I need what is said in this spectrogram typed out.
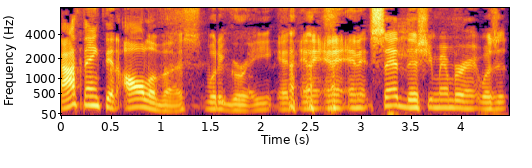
I think that all of us would agree, and and, and, and it said this. You remember? Was it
